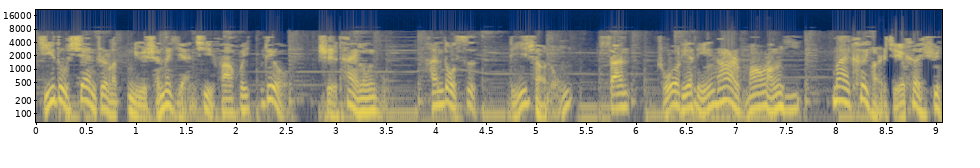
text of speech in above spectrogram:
极度限制了女神的演技发挥。六史泰龙五憨豆四李小龙三卓别林二猫王一迈克尔杰克逊。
